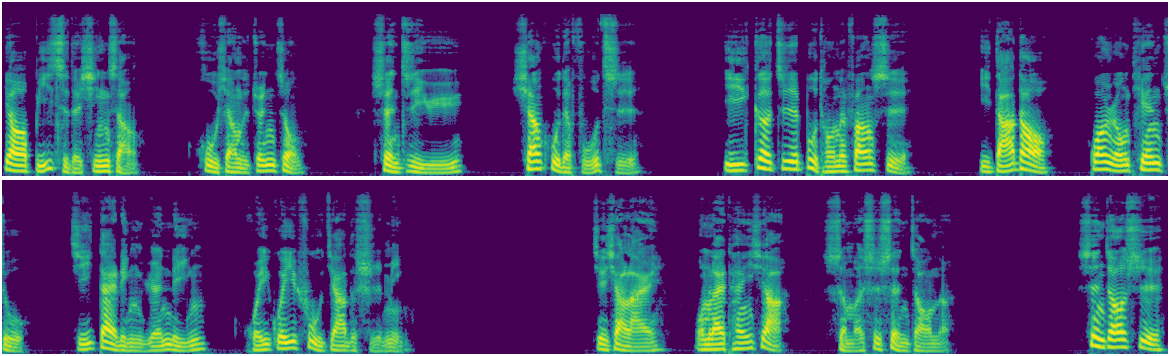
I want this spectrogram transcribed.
要彼此的欣赏，互相的尊重，甚至于相互的扶持，以各自不同的方式。以达到光荣天主及带领人灵回归父家的使命。接下来，我们来谈一下什么是圣召呢？圣召是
